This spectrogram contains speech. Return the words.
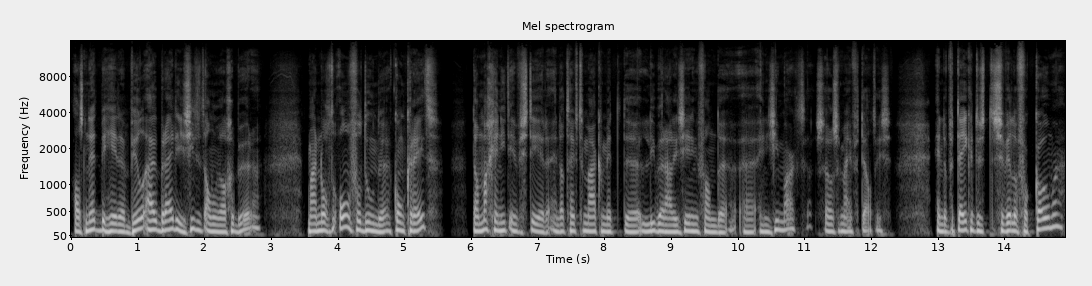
als netbeheerder wil uitbreiden, je ziet het allemaal wel gebeuren. Maar nog onvoldoende concreet, dan mag je niet investeren. En dat heeft te maken met de liberalisering van de uh, energiemarkt, zoals het mij verteld is. En dat betekent dus, ze willen voorkomen,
